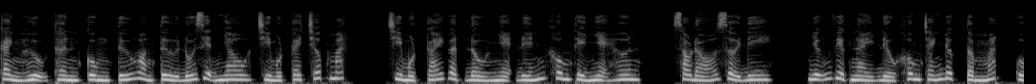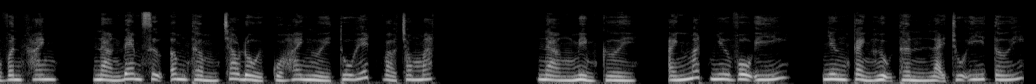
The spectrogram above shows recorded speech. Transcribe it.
Cảnh hữu thần cùng tứ hoàng tử đối diện nhau chỉ một cái chớp mắt, chỉ một cái gật đầu nhẹ đến không thể nhẹ hơn, sau đó rời đi. Những việc này đều không tránh được tầm mắt của Vân Khanh, nàng đem sự âm thầm trao đổi của hai người thu hết vào trong mắt. Nàng mỉm cười, ánh mắt như vô ý, nhưng cảnh hữu thần lại chú ý tới.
